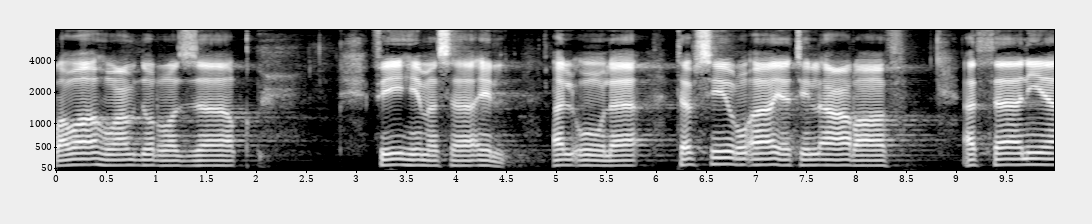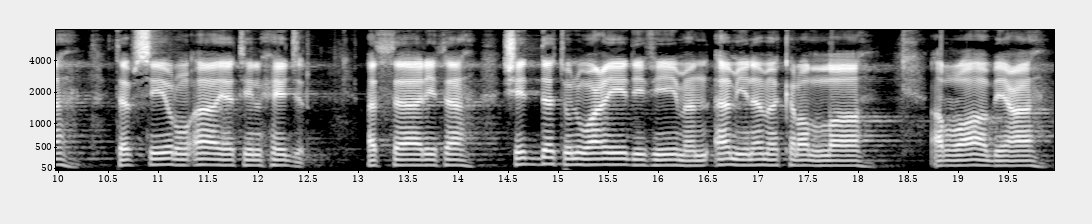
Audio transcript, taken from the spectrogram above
رواه عبد الرزاق. فيه مسائل. الأولى تفسير آية الأعراف. الثانية تفسير آية الحجر. الثالثة شدة الوعيد في من أمن مكر الله. الرابعة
